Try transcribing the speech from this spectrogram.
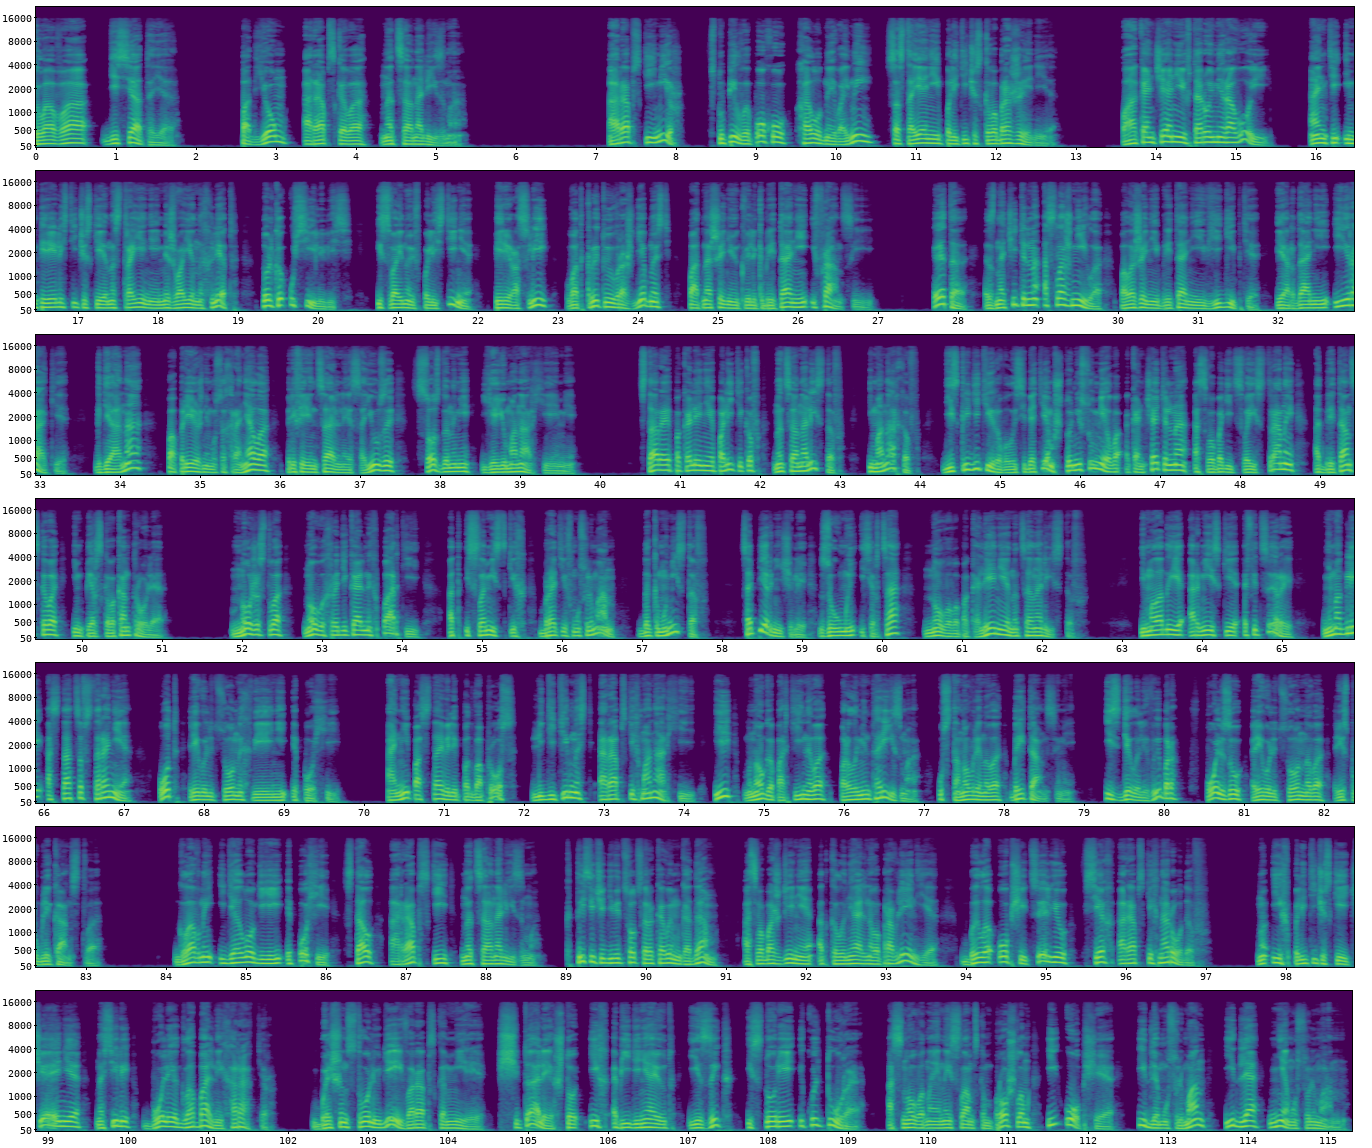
Глава 10. Подъем арабского национализма. Арабский мир вступил в эпоху холодной войны в состоянии политического брожения. По окончании Второй мировой антиимпериалистические настроения межвоенных лет только усилились и с войной в Палестине переросли в открытую враждебность по отношению к Великобритании и Франции. Это значительно осложнило положение Британии в Египте, Иордании и Ираке, где она по-прежнему сохраняла преференциальные союзы с созданными ею монархиями. Старое поколение политиков-националистов и монархов дискредитировало себя тем, что не сумело окончательно освободить свои страны от британского имперского контроля. Множество новых радикальных партий, от исламистских братьев-мусульман до коммунистов, соперничали за умы и сердца нового поколения националистов. И молодые армейские офицеры не могли остаться в стороне от революционных веяний эпохи. Они поставили под вопрос легитимность арабских монархий и многопартийного парламентаризма, установленного британцами, и сделали выбор в пользу революционного республиканства. Главной идеологией эпохи стал арабский национализм. К 1940 годам освобождение от колониального правления было общей целью всех арабских народов. Но их политические чаяния носили более глобальный характер. Большинство людей в арабском мире считали, что их объединяют язык, история и культура, основанная на исламском прошлом и общая и для мусульман, и для немусульман.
